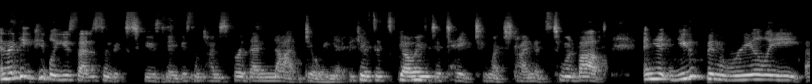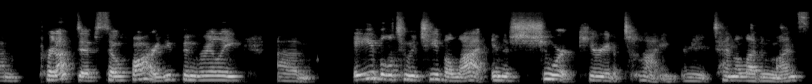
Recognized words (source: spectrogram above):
and I think people use that as an excuse maybe sometimes for them not doing it because it's going to take too much time. It's too involved. And yet you've been really um, productive so far. You've been really um, able to achieve a lot in a short period of time. I mean, 10, 11 months,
